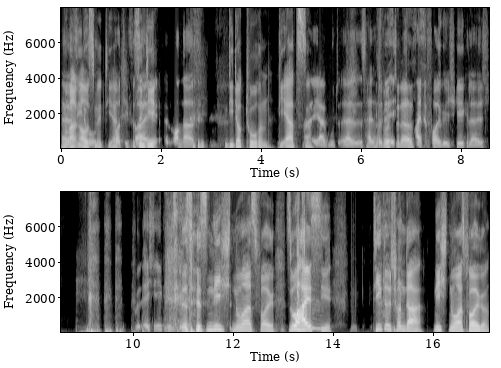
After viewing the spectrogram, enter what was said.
Nur Äh, mal raus mit dir. Spotify, Das sind die, die Doktoren, die Ärzte. Na, ja, gut, das ist halt Ich heute echt das. meine Folge. Ich gehe gleich. Wird echt eklig. Das ist nicht Noahs Folge. So heißt sie. Titel schon da. Nicht Noahs Folge.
